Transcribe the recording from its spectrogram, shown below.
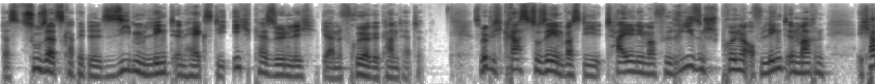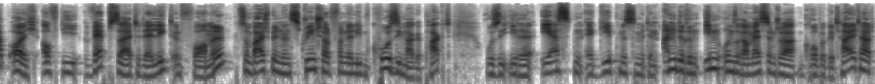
das Zusatzkapitel 7 LinkedIn Hacks, die ich persönlich gerne früher gekannt hätte. Es ist wirklich krass zu sehen, was die Teilnehmer für Riesensprünge auf LinkedIn machen. Ich habe euch auf die Webseite der LinkedIn-Formel zum Beispiel einen Screenshot von der lieben Cosima gepackt, wo sie ihre ersten Ergebnisse mit den anderen in unserer Messenger-Gruppe geteilt hat.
